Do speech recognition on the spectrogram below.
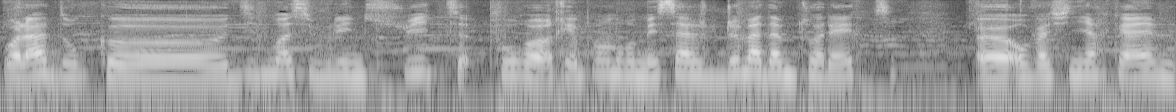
voilà, donc dites-moi si vous voulez une suite pour répondre au message de Madame Toilette. On va finir quand même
